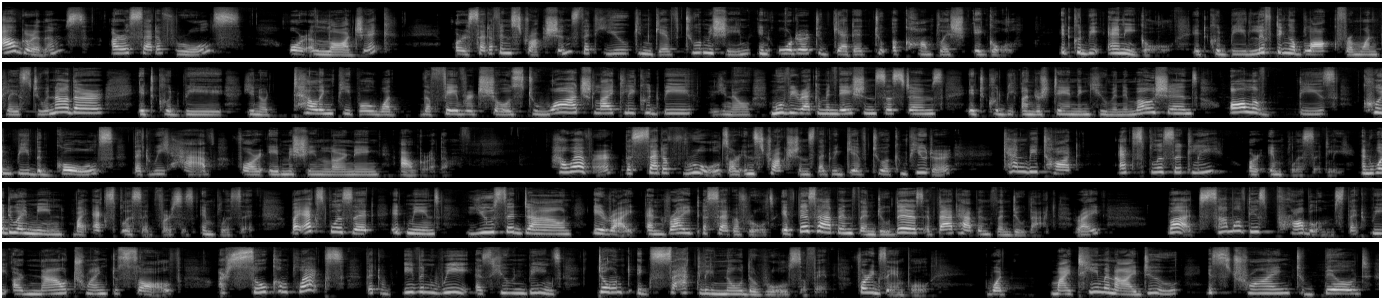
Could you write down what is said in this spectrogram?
Algorithms are a set of rules or a logic or a set of instructions that you can give to a machine in order to get it to accomplish a goal. It could be any goal. It could be lifting a block from one place to another. It could be, you know, telling people what the favorite shows to watch likely could be, you know, movie recommendation systems. It could be understanding human emotions. All of these could be the goals that we have for a machine learning algorithm. However, the set of rules or instructions that we give to a computer can be taught explicitly or implicitly. And what do I mean by explicit versus implicit? By explicit, it means you sit down a write and write a set of rules. If this happens, then do this. If that happens, then do that, right? But some of these problems that we are now trying to solve are so complex that even we as human beings don't exactly know the rules of it. For example, what my team and I do is trying to build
